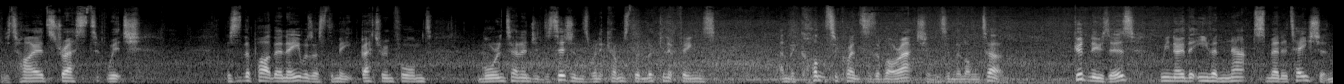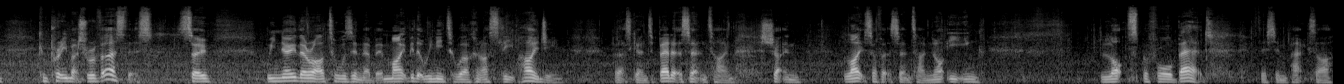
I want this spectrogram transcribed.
You're tired, stressed, which this is the part that enables us to make better informed, more intelligent decisions when it comes to looking at things and the consequences of our actions in the long term. Good news is we know that even naps meditation can pretty much reverse this. So we know there are tools in there, but it might be that we need to work on our sleep hygiene. But that's going to bed at a certain time, shutting lights off at a certain time, not eating lots before bed. This impacts our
